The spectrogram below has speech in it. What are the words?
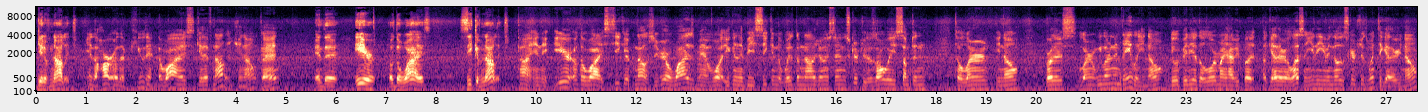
getteth knowledge, Yeah, the heart of the prudent, the wise, getteth knowledge, you know? Go ahead. And the ear of the wise seeketh knowledge. God, in the ear of the wise seeketh knowledge. So if you're a wise man, what? You're going to be seeking the wisdom, knowledge, and understanding the scripture. There's always something to learn, you know? Brothers, learn. We learn them daily, you know? Do a video, the Lord might have you put together a lesson. You didn't even know the scriptures went together, you know?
